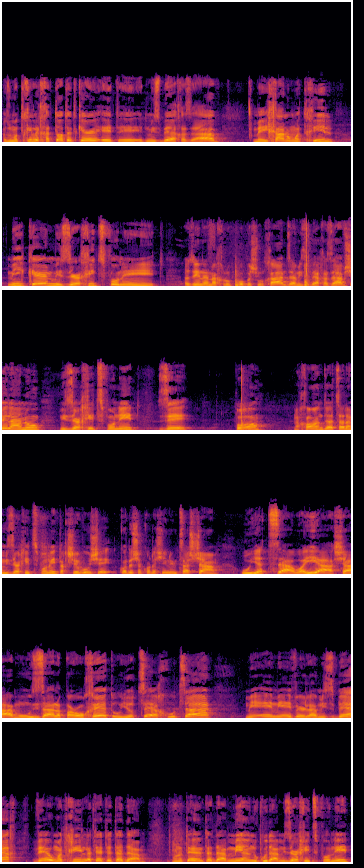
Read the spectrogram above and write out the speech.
אז הוא מתחיל לחטות את, את, את מזבח הזהב, מהיכן הוא מתחיל? מקרן מזרחית צפונית. אז הנה אנחנו פה בשולחן, זה המזבח הזהב שלנו, מזרחית צפונית זה פה, נכון? זה הצד המזרחי צפוני, תחשבו שקודש הקודשים נמצא שם, הוא יצא, הוא היה שם, הוא זע לפרוכת, הוא יוצא החוצה מעבר למזבח והוא מתחיל לתת את הדם. הוא נותן את הדם מהנקודה המזרחית צפונית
